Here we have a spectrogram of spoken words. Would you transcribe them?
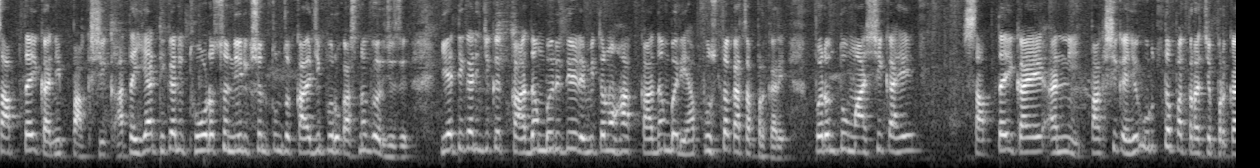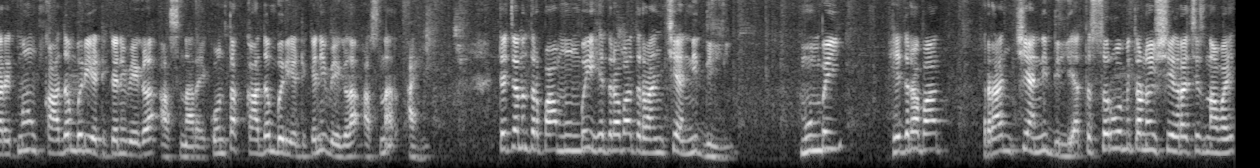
साप्ताहिक आणि पाक्षिक. आता या ठिकाणी थोडंसं निरीक्षण तुमचं काळजीपूर्वक असणं गरजेचं आहे. या ठिकाणी जी काही कादंबरी दिली मित्रांनो हा कादंबरी हा पुस्तकाचा प्रकार आहे. परंतु मासिक आहे साप्ताहिक आहे आणि पाक्षिक आहे हे वृत्तपत्राचे प्रकार आहेत. म्हणून कादंबरी या ठिकाणी वेगळा असणार आहे. कोणता? कादंबरी या ठिकाणी वेगळा असणार आहे. त्याच्यानंतर पहा मुंबई हैदराबाद रांची आणि दिल्ली. मुंबई हैदराबाद रांची आणि दिल्ली. आता सर्व मित्रांनो हे शहराचेच नाव आहे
